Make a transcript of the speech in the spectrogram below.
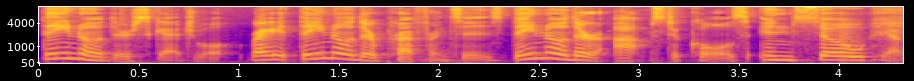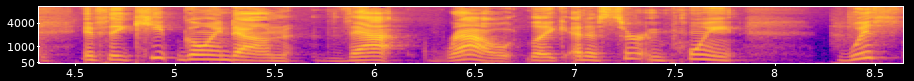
they know their schedule, right? They know their preferences, they know their obstacles. And so, Yeah. if they keep going down that route, like at a certain point, with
